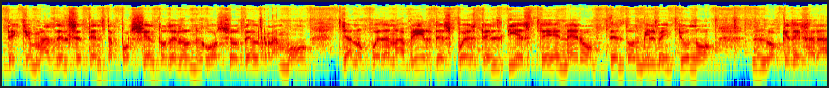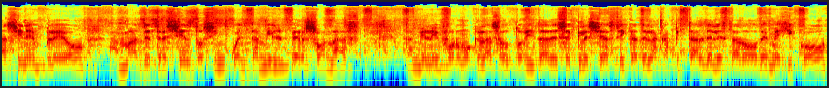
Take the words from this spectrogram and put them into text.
de que más del 70% de los negocios del ramo ya no puedan abrir después del 10 de enero del 2021, lo que dejará sin empleo a más de 350 mil personas. También le informo que las autoridades eclesiásticas de la capital del Estado de México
